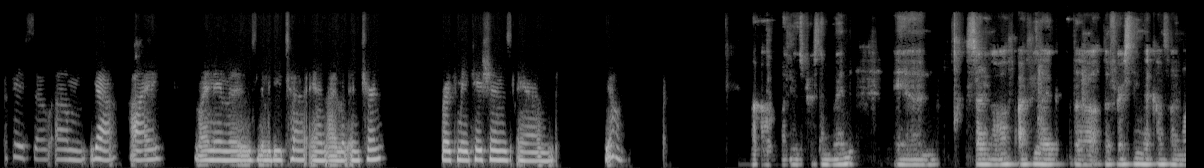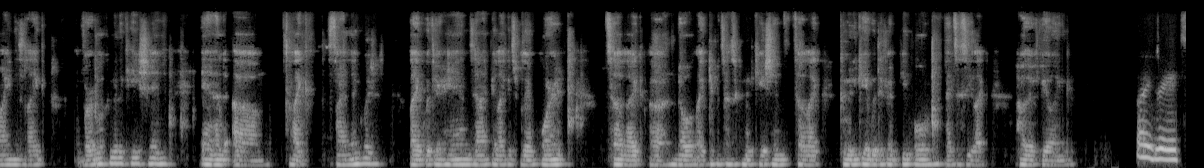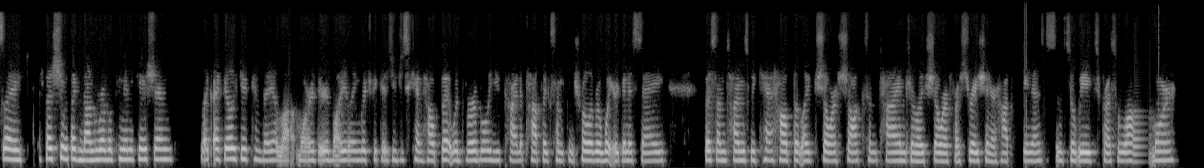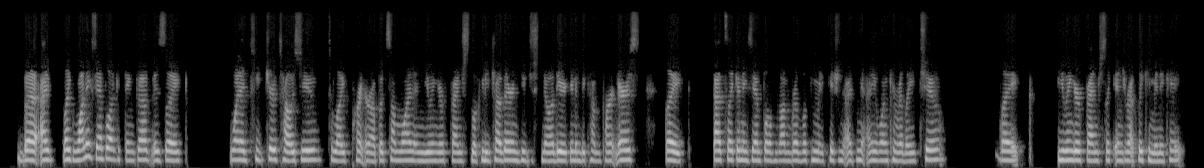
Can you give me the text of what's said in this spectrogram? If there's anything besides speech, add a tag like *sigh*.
Okay, so um yeah, hi. My name is Nevidita and I'm an intern for communications and yeah. Uh, my name is Preston Nguyen, and starting off, I feel like the the first thing that comes to my mind is like verbal communication and um like sign language, like with your hands, and I feel like it's really important to like uh know like different types of communication to like communicate with different people and to see like how they're feeling. I agree. It's like especially with like nonverbal communication, like I feel like you convey a lot more through your body language because you just can't help it. With verbal, you kind of have like some control over what you're gonna say, but sometimes we can't help but like show our shock sometimes or like show our frustration or happiness, and so we express a lot more. But I like one example I could think of is like when a teacher tells you to like partner up with someone and you and your friend just look at each other and you just know that you're going to become partners, like that's like an example of nonverbal communication I think anyone can relate to. Like you and your friend just like indirectly communicate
